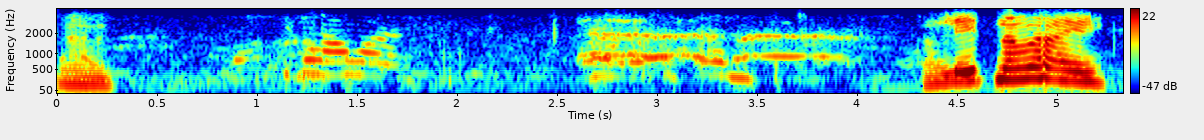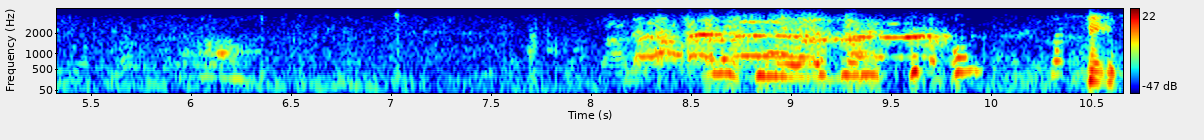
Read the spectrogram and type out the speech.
Hmm. Ang late na nga eh. Hindi,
